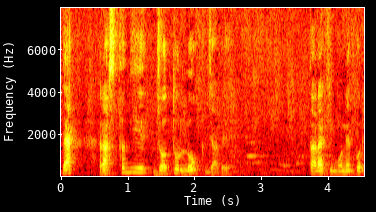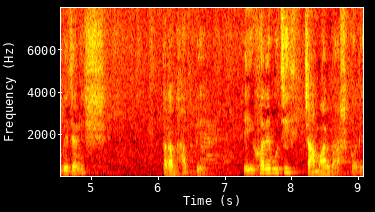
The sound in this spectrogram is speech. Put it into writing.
দেখ, রাস্তা দিয়ে যত লোক যাবে, তারা কি মনে করবে জানিস? তারা ভাববে এই ঘরে বুঝি চামার বাস করে।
